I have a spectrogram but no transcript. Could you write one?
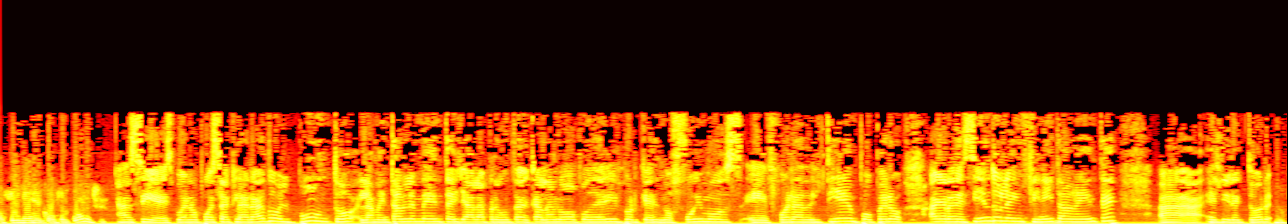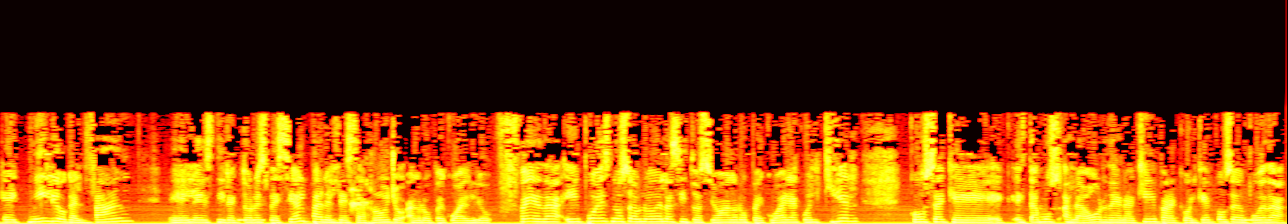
asumo mis consecuencias Así es. Bueno, pues aclarado el punto, lamentablemente ya la pregunta de Carla no va a poder ir porque nos fuimos eh, fuera del tiempo, pero agradeciéndole infinitamente a el director Emilio Galván, él es director especial para el desarrollo agropecuario FEDA y pues nos habló de la situación agropecuaria, cualquier cosa que estamos a la orden aquí para cualquier cosa que pueda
